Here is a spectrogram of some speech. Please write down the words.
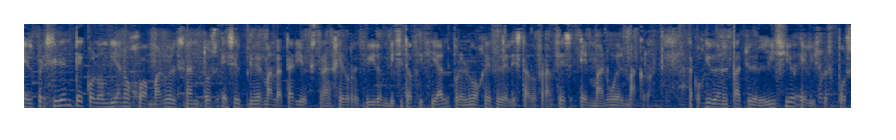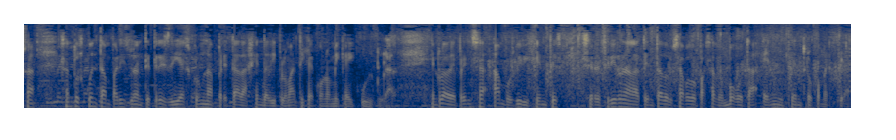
El presidente colombiano Juan Manuel Santos es el primer mandatario extranjero recibido en visita oficial por el nuevo jefe del Estado francés, Emmanuel Macron. Acogido en el patio del Elíseo, él y su esposa, Santos cuenta en París durante tres días con una apretada agenda diplomática, económica y cultural. En rueda de prensa, ambos dirigentes se refirieron al atentado el sábado pasado en Bogotá en un centro comercial.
